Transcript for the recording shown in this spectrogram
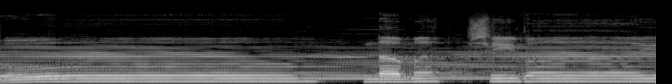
ॐ नमः शिवाय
